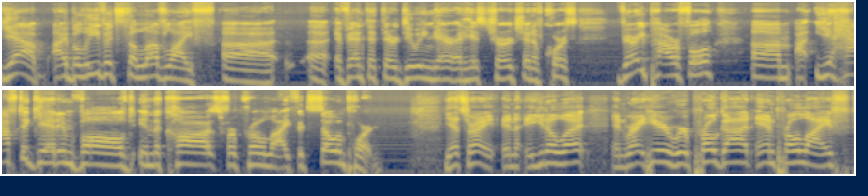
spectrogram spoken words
Yeah, I believe it's the Love Life uh, uh, event that they're doing there at his church, and of course, very powerful. Um, I, you have to get involved in the cause for pro life. It's so important. That's right. And you know what? And right here, we're pro God and pro life.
